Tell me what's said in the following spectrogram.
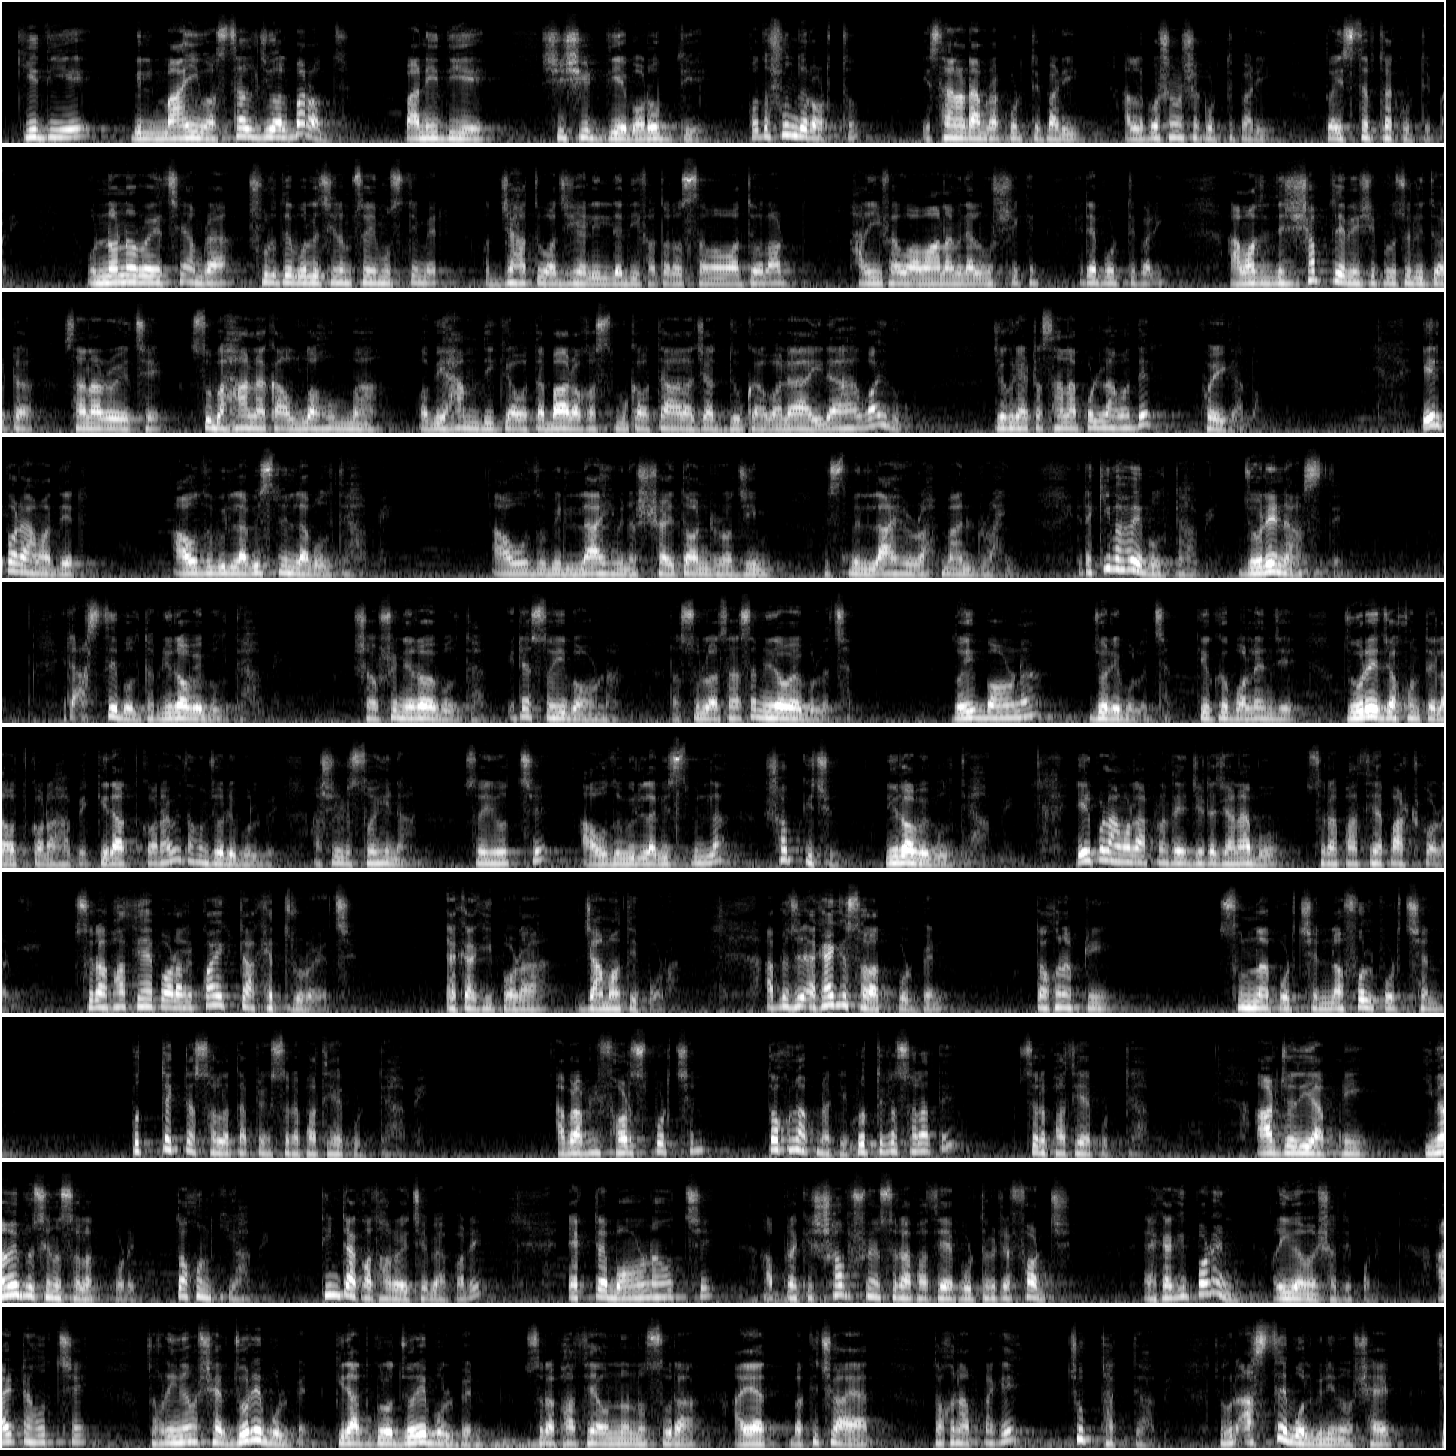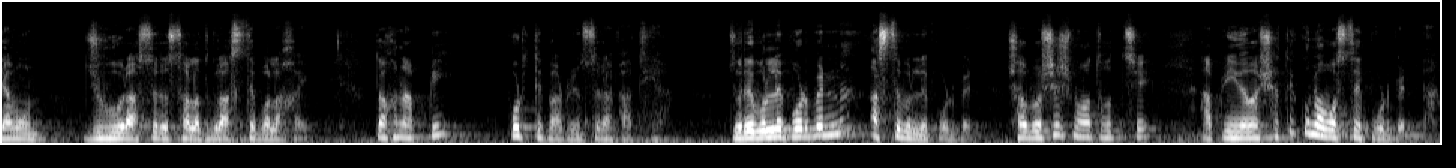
কি দিয়ে? বিল মাই ওয়াসাল জিওয়াল বারদ। পানি দিয়ে, শিশির দিয়ে, বরফ দিয়ে। কত সুন্দর অর্থ। এই সানাটা আমরা পড়তে পারি আল্লাহ প্রশংসা করতে পারি তো ইস্তেফতা করতে পারি। অন্যান্য রয়েছে, আমরা শুরুতে বলেছিলাম সহি মুসলিমের জাহাতু আজি আলিল্লাদি ফাতর আসসামাওয়াত আর্ট হানিফা ওয়া মান আমিন আল মুশিকিন এটা পড়তে পারি। আমাদের দেশে সবথেকে বেশি প্রচলিত একটা সানা রয়েছে, সুবাহানাকা আল্লাহুম্মা ও বিহামদিকা ও তাবারক আসমুকা ও তালা জাদ্দুকা ওয়ালা ইলাহা ওয়াইরু যেগুলো একটা সানা পড়লে আমাদের হয়ে গেল। এরপরে আমাদের আউদুবিল্লাহ বিসমিল্লাহ বলতে হবে। আউদুবিল্লাহ মিনা শৈতন রজিম বিসমিল্লাহ রহমান রহিম। এটা কীভাবে বলতে হবে? জোরে না আসতে। এটা আসতে বলতে হবে, নীরবে বলতে হবে। সবসময় নীরবে বলতে হবে। এটা সহি বর্ণনা। রাসুল্লাহ আসলাম নীরবে বলেছেন। দৈব বর্ণনা জোরে বলেছেন। কেউ কেউ বলেন যে জোরে যখন তেলাওয়াত করা হবে, কিরাত করা হবে, তখন জোরে বলবে। আসলে এটা সহি না। সহি হচ্ছে আউদুবিল্লাহ বিসমিল্লাহ সব কিছু নীরবে বলতে হবে। এরপর আমরা আপনাদের যেটা জানাব, সুরা ফাতিহা পাঠ করা নিয়ে। সুরা ফাতিহা পড়ার কয়েকটা ক্ষেত্র রয়েছে। একাকী পড়া, জামাতে পড়া। আপনি যখন একাকী সলাৎ পড়বেন, তখন আপনি সুন্না পড়ছেন, নফল পড়ছেন, প্রত্যেকটা সলাতে আপনাকে সুরা পড়তে হবে। আবার আপনি ফরজ পড়ছেন, তখন আপনাকে প্রত্যেকটা সলাতে সুরা ফাতিহা পড়তে হবে। আর যদি আপনি ইমামে পেছনে সলাৎ পড়েন, তখন কি হবে? তিনটা কথা রয়েছে ব্যাপারে। একটা বর্ণনা হচ্ছে, আপনাকে সবসময় সুরা ফাতিহা পড়তে হবে, এটা ফর্জ। একাকি পড়েন আর ইমামের সাথে পড়েন। আরেকটা হচ্ছে, যখন ইমাম সাহেব জোরে বলবেন, কিরাতগুলো জোরে বলবেন, সুরা ফাতিহা অন্যান্য সুরা, আয়াত বা কিছু আয়াত, তখন আপনাকে চুপ থাকতে হবে। যখন আসতে বলবেন ইমাম সাহেব, যেমন জুহুর, আসরের সলাদগুলো আসতে বলা হয়, তখন আপনি পড়তে পারবেন সুরা ফাতিহা। জোরে বললে পড়বেন না, আসতে বললে পড়বেন। সর্বশেষ মত হচ্ছে, আপনি ইমামের সাথে কোনো অবস্থায় পড়বেন না।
